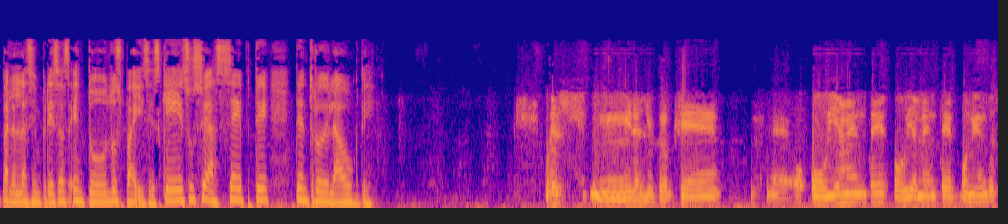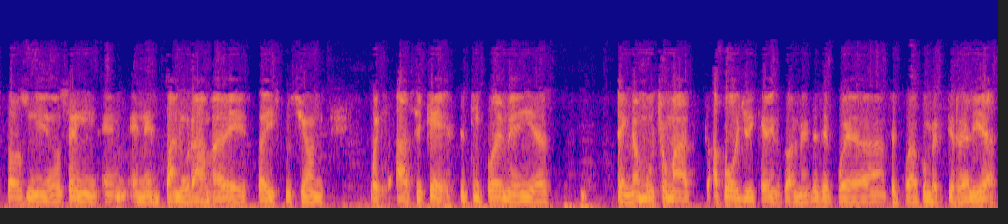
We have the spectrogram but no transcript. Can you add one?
para las empresas en todos los países? Que eso se acepte dentro de la OCDE. Pues mira, yo creo que eh, obviamente, obviamente poniendo a Estados Unidos en, el panorama de esta discusión, pues hace que este tipo de medidas tenga mucho más apoyo y que eventualmente se pueda, se pueda convertir realidad.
